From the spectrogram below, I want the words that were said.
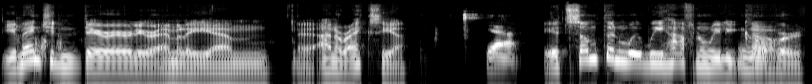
you mentioned there earlier, Emily, um, uh, anorexia. yeah. It's something we, we haven't really No. covered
